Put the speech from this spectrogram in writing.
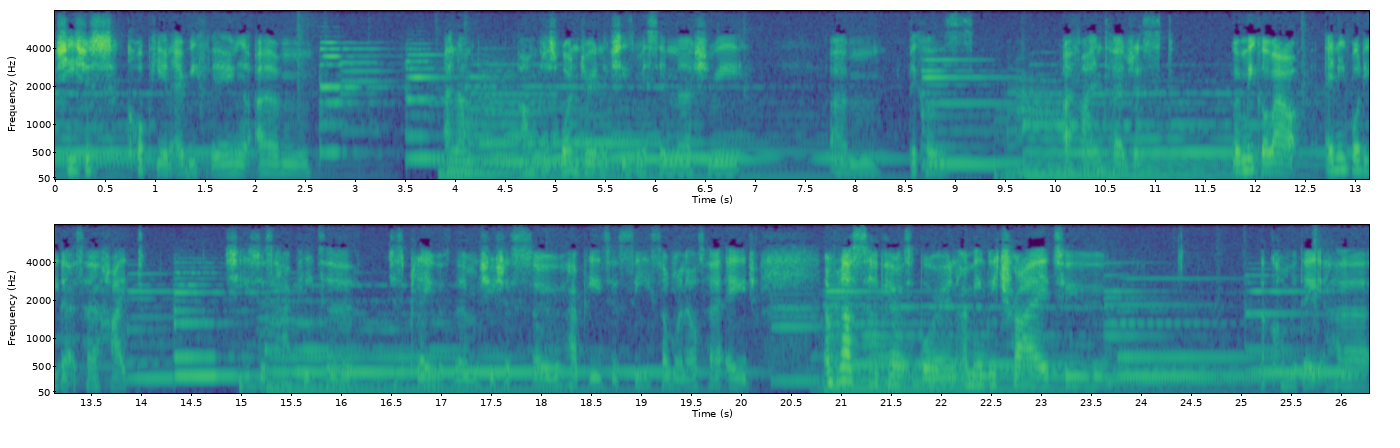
she's just copying everything um and I'm I'm just wondering if she's missing nursery um, because I find her just when we go out, anybody that's her height, she's just happy to just play with them. She's just so happy to see someone else her age. And plus, her parents are boring. I mean, we try to accommodate her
